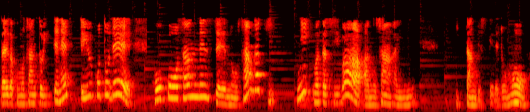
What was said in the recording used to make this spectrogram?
大学もちゃんと行ってねっていうことで、高校3年生の3学期に私は、あの、上海に行ったんですけれども、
